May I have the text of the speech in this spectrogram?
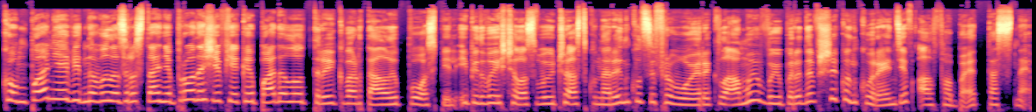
Компанія відновила зростання продажів, яке падало три квартали поспіль, і підвищила свою частку на ринку цифрової реклами, випередивши конкурентів Alphabet та Snap.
